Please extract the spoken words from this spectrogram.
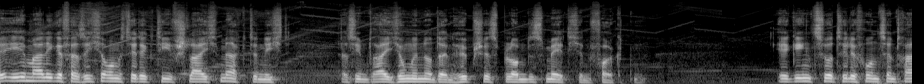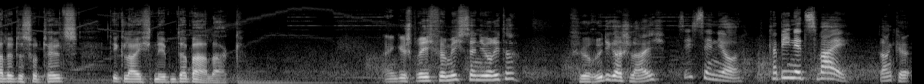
Der ehemalige Versicherungsdetektiv Schleich merkte nicht, dass ihm drei Jungen und ein hübsches blondes Mädchen folgten. Er ging zur Telefonzentrale des Hotels, die gleich neben der Bar lag. Ein Gespräch für mich, Senorita? Für Rüdiger Schleich? Sie, Senor. Kabine 2. Danke.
